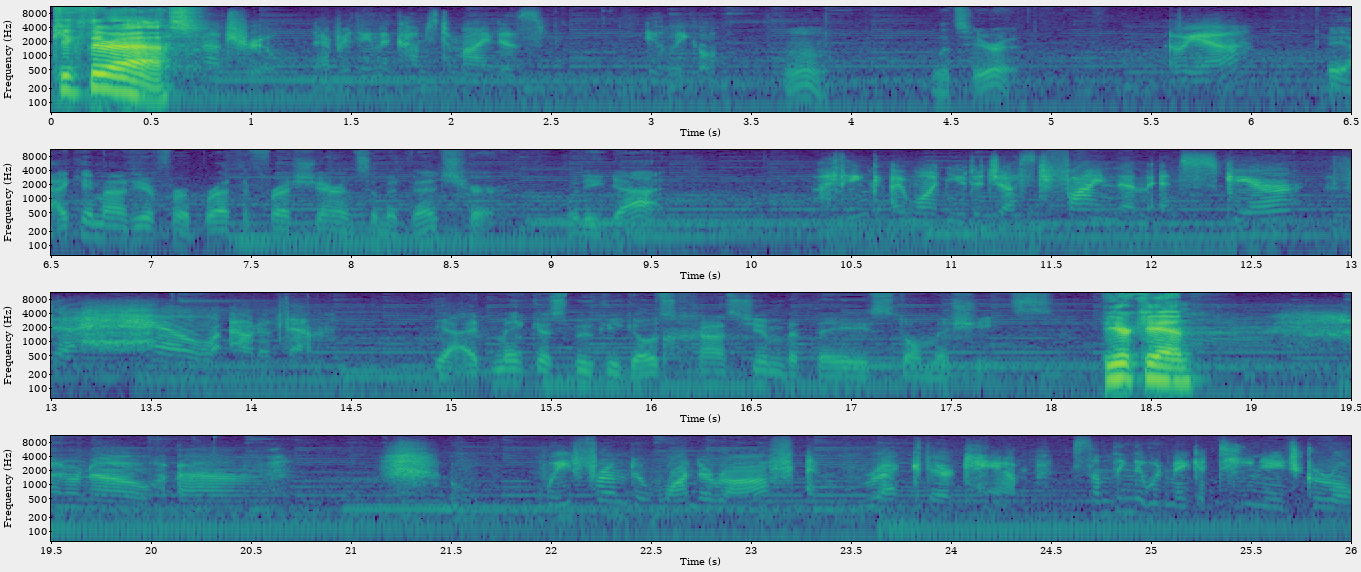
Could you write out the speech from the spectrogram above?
Kick their ass. Not true. Everything that comes to mind is illegal. Hmm. Let's hear it. Oh yeah? Hey, I came out here for a breath of fresh air and some adventure. What do you got? I think I want you to just find them and scare the hell out of them. Yeah, I'd make a spooky ghost costume, but they stole my sheets. Beer can. I don't know. Um, wait for them to wander off and wreck their camp. Something that would make a teenage girl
